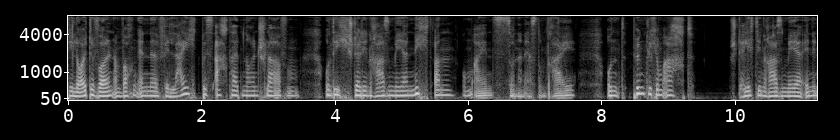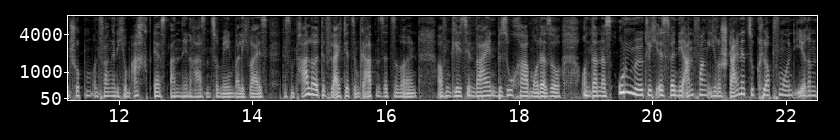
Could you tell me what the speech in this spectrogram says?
die Leute wollen am Wochenende vielleicht bis acht, halb neun schlafen und ich stelle den Rasenmäher nicht an um eins, sondern erst um drei und pünktlich um acht stelle ich den Rasenmäher in den Schuppen und fange nicht um acht erst an, den Rasen zu mähen, weil ich weiß, dass ein paar Leute vielleicht jetzt im Garten sitzen wollen, auf ein Gläschen Wein Besuch haben oder so und dann das unmöglich ist, wenn die anfangen, ihre Steine zu klopfen und ihren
